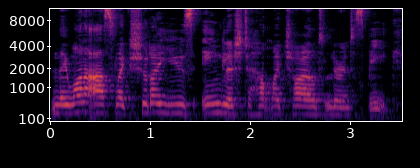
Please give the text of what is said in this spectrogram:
and they want to ask, like, should I use English to help my child learn to speak?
